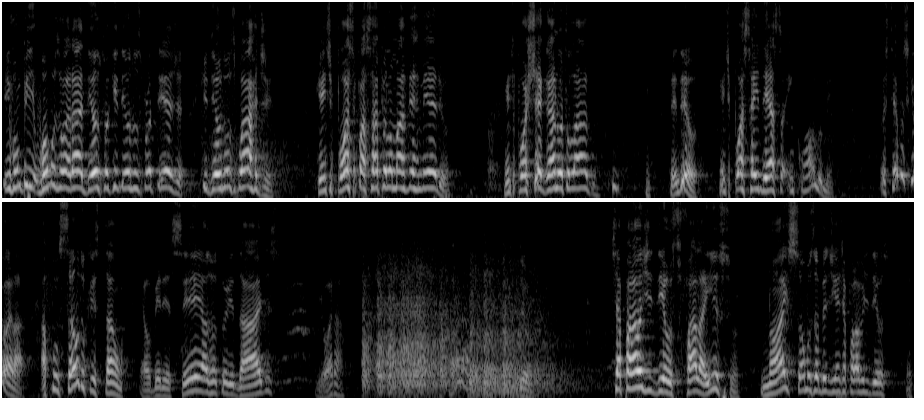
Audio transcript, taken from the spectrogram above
E vamos, vamos orar a Deus para que Deus nos proteja, que Deus nos guarde, que a gente possa passar pelo Mar Vermelho, a gente possa chegar no outro lado. Entendeu? a gente possa sair dessa incólume. Nós temos que orar. A função do cristão é obedecer às autoridades e. Orar. Entendeu? Se a palavra de Deus fala isso, nós somos obedientes à palavra de Deus. Nós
